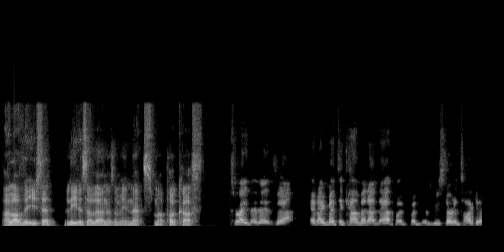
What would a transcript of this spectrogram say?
I love that you said leaders are learners. I mean, that's my podcast. That's right. That is, yeah. And I meant to comment on that, but but as we started talking,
